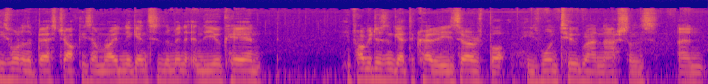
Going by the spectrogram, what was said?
he's one of the best jockeys I'm riding against at the minute in the UK, and he probably doesn't get the credit he deserves. But he's won two Grand Nationals, and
